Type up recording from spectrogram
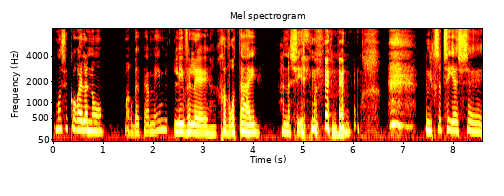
כמו שקורה לנו הרבה פעמים, לי ולחברותיי הנשים. אני חושבת שיש, אה,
